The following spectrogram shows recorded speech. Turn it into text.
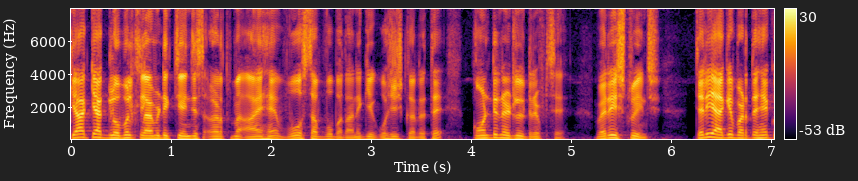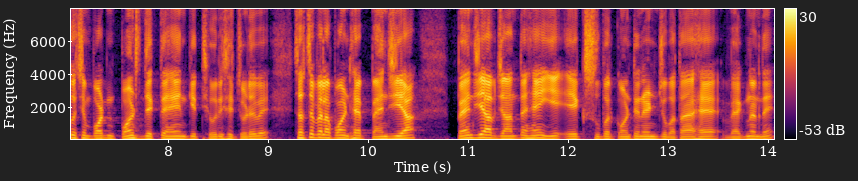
क्या क्या ग्लोबल क्लाइमेटिक चेंजेस अर्थ में आए हैं, वो सब वो बताने की कोशिश कर रहे थे कॉन्टिनेंटल ड्रिफ्ट से। वेरी स्ट्रेंज चलिए आगे बढ़ते हैं, कुछ इंपॉर्टेंट पॉइंट्स देखते हैं इनकी थ्योरी से जुड़े हुए। सबसे पहला पॉइंट है पेंजिया पेंजिया आप जानते हैं, ये एक सुपर कॉन्टिनेंट जो बताया है वैगनर ने,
